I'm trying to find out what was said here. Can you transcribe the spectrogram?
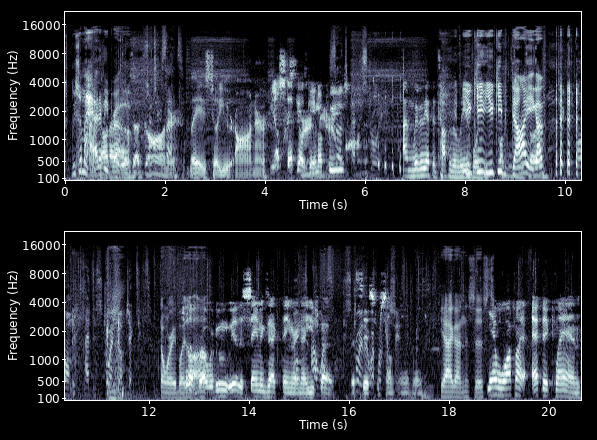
At least I'm ahead of me, bro. was a goner. Ladies, till your honor. You know, step y'all's game up, please. Search and destroy. I'm literally at the top of the leaderboard. You keep you keep dying. I'm. Bomb and destroy the objectives. Don't worry, boys. Shut up, bro. We're doing. We have the same exact thing right now. You just got assist or weapon something. I think. Yeah, I got an assist. Yeah, well, watch my epic plan.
